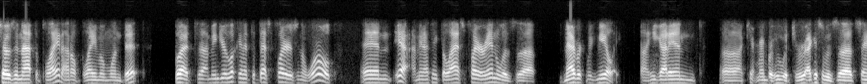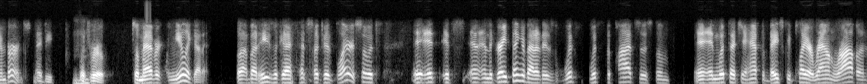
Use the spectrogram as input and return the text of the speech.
chosen not to play, and I don't blame them one bit. But uh, I mean, you're looking at the best players in the world, and yeah, I mean, I think the last player in was uh, Maverick McNealy. Uh, he got in. Uh, I can't remember who withdrew. I guess it was uh, Sam Burns, maybe mm-hmm. withdrew. So Maverick McNealy got it, but but he's a guy that's a good player. So it's it it's and the great thing about it is with with the pod system and with that you have to basically play a round robin.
